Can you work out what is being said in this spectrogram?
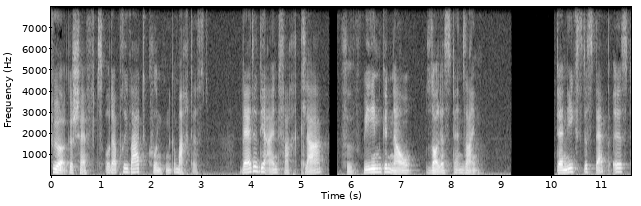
für Geschäfts- oder Privatkunden gemacht ist. Werde dir einfach klar, für wen genau soll es denn sein. Der nächste Step ist,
